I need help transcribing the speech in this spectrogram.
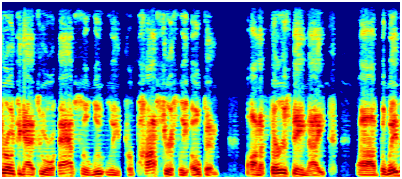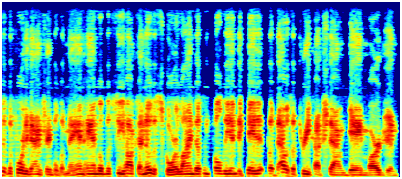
throw it to guys who were absolutely preposterously open on a Thursday night, uh, the way that the 49ers were able to manhandle the Seahawks, I know the score line doesn't fully indicate it, but that was a three-touchdown game margin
